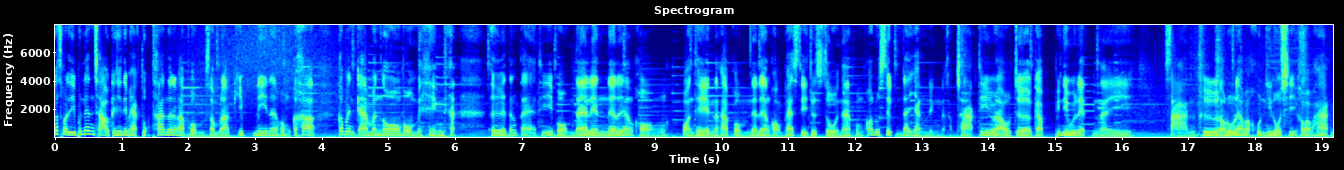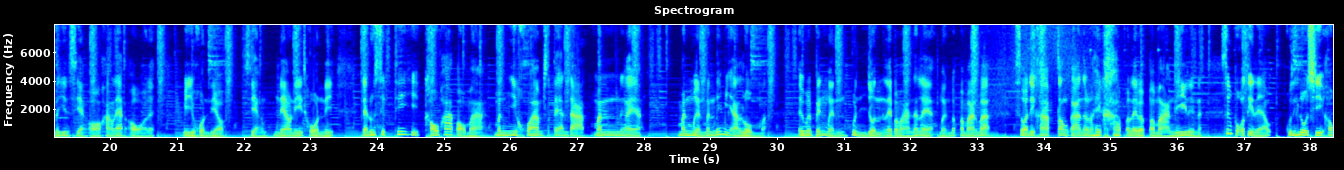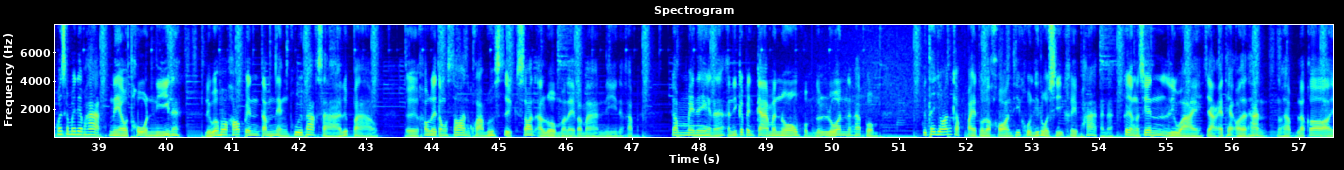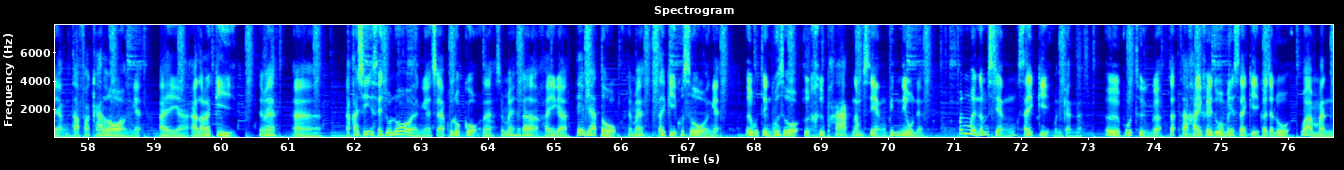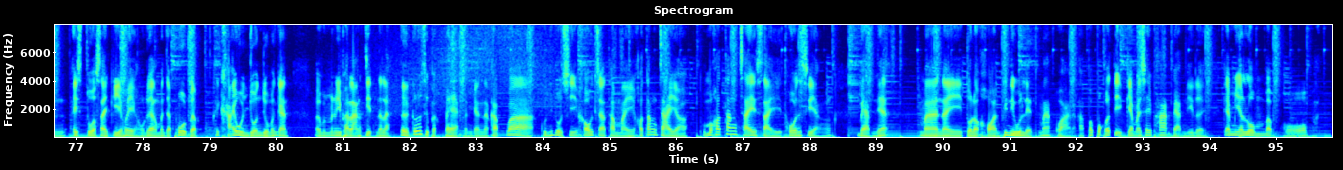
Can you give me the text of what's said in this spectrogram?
ก็สวัสดีผู้เล่นชาวเกนชินแบกทุกท่านด้วยนะครับผมสำหรับคลิปนี้นะผมก็ก็เป็นการมโนของผมเองนะเออตั้งแต่ที่ผมได้เล่นเนื้อเรื่องของวอนเทนนะครับผมในเรื่องของแพท4.0 นะ ผมก็รู้สึกได้อย่างหนึ่งนะครับ ฉากที่เราเจอกับพี่นิวเลตในศาลคือเรารู้แล้วว่าคุณฮิโรชิเข้ามาพากย์ได้ยินเสียงอ๋อครั้งแรกอ๋อเลยมีอยู่คนเดียวเสียงแนวนี้โทนนี้ แต่รู้สึกที่เขาพากย์ออกมา มันมีความสแตนดาร์ดมันไงอะ มันเหมือนมันไม่มีอารมณ์อะเออมันเป็นเหมือนหุ่นยนต์อะไรประมาณนั้นเลยอะเหมือนแบบประมาณว่าสวัสดีครับ ต้องการอะไรครับอะไรแบบประมาณนี้เลยนะ ซึ่งปกติแล้วคุณฮิโรชิเขาก็จะไม่ได้พากย์แนวโทนนี้นะ หรือว่าเพราะเขาเป็นตำแหน่งผู้พิพากษาหรือเปล่า เออเขาเลยต้องซ่อนความรู้สึกซ่อนอารมณ์อะไรประมาณนี้นะครับ ก็ไม่แน่นะ อันนี้ก็เป็นการมโนงผมล้วนๆนะครับผม คือถ้าย้อนกลับไปตัวละครที่คุณฮิโรชิเคยพากย์อะนะ ก็อย่างเช่นรีวายจาก Attack on Titan นะครับ แล้วก็อย่างทาฟาก้ารออย่างเงี้ยไออารารากิใช่ไหมอ่าอาคาชิเซจูโร่อย่างเงี้ยจากคุโรโกะนะใช่ไหมแล้วก็ใครอีกอะเทพยาโตะใช่ไหมไซกิคุโซะอย่างเงี้ยเออพูดถึงคุโซะเออคือภาคน้ำเสียงพี่นิวเนี่ยมันเหมือนน้ำเสียงไซกิเหมือนกันนะ เออ พูดถึงก็ถ้าถ้าใครเคยดูเมสไซกิก็จะรู้ว่ามันไอตัวไซกิพระเอกของเรื่อง มันจะพูดแบบคล้ายๆหุ่นยนต์อยู่เหมือนกัน เออมันมันมีพลังจิตนั่นแหละ เออ ก็รู้สึกแปลกๆเหมือนกันนะครับ ว่าคุณฮิโรชิเขาจะทำไมเขาตั้งใจเหรอ ผมว่าเขาตั้งใจใส่โทนเสียงแบบเนี้ยมาในตัวละครพี่นิวเลตมากกว่านะครับ เพราะปกติแกไม่ใช่ภาคแบบนี้เลย แกมีอารมณ์แบบโห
